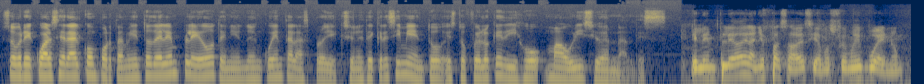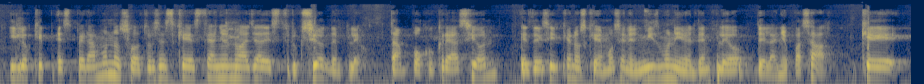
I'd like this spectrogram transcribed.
Sobre cuál será el comportamiento del empleo teniendo en cuenta las proyecciones de crecimiento, esto fue lo que dijo Mauricio Hernández. El empleo del año pasado, decíamos, fue muy bueno y lo que esperamos nosotros es que este año no haya destrucción de empleo, tampoco creación, es decir, que nos quedemos en el mismo nivel de empleo del año pasado que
